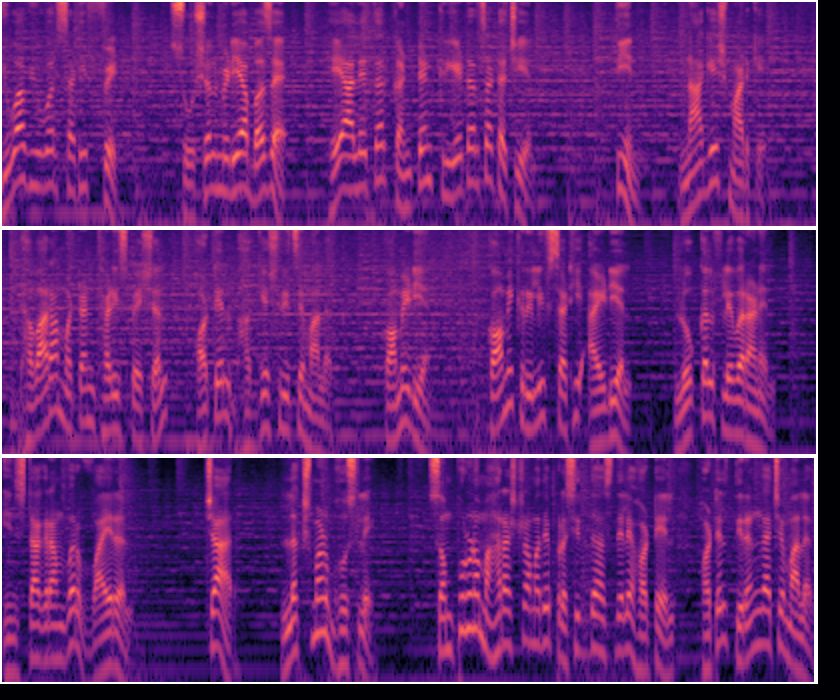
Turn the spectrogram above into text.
युवा व्ह्युअर्ससाठी फिट सोशल मीडिया बज आहे. हे आले तर कंटेंट क्रिएटरचा टच येईल. तीन नागेश माडके. ढवारा मटण थाळी स्पेशल हॉटेल भाग्यश्रीचे मालक. कॉमेडियन कॉमिक रिलीफसाठी आयडियल लोकल फ्लेवर आणेल. इंस्टाग्रामवर व्हायरल चार लक्ष्मण भोसले. संपूर्ण महाराष्ट्रामध्ये प्रसिद्ध असलेले हॉटेल हॉटेल तिरंगाचे मालक.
